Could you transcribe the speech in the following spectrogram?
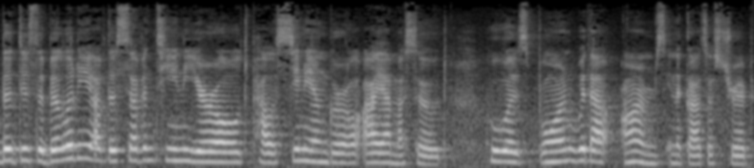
The disability of the 17 year old Palestinian girl Aya Masoud, who was born without arms in the Gaza Strip,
